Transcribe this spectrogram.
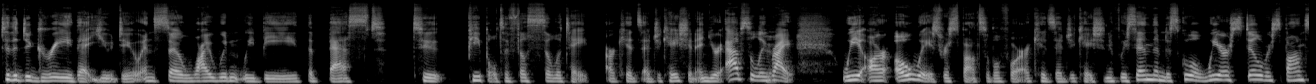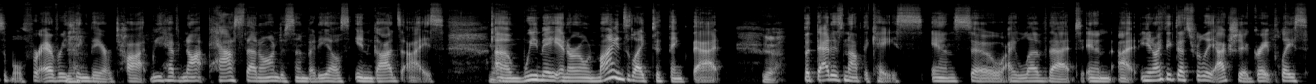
to the degree that you do. And so, why wouldn't we be the best to people to facilitate our kids' education. And you're absolutely yeah. right. We are always responsible for our kids' education. If we send them to school, we are still responsible for everything yeah. they are taught. We have not passed that on to somebody else in God's eyes. No. Um, we may, in our own minds, like to think that. Yeah. But that is not the case. And so I love that. And, I, you know, I think that's really actually a great place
